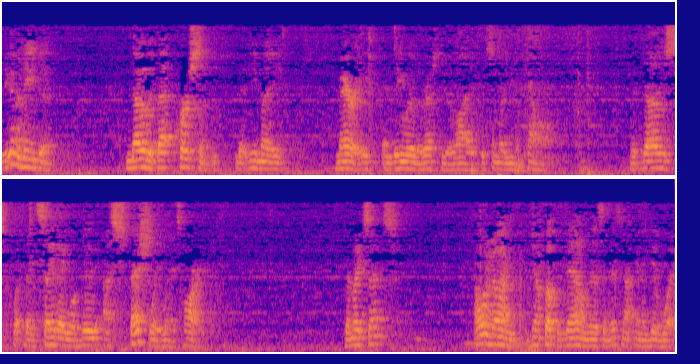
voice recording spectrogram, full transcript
You're going to need to know that that person that you may marry and be with the rest of your life is somebody you can count on. That does what they say they will do, especially when it's hard. Does that make sense? I want to know I can jump up and down on this and it's not going to give way.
